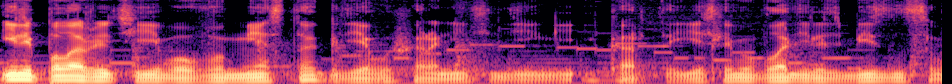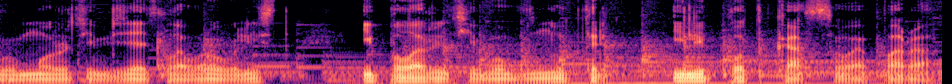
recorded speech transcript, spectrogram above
или положите его в место, где вы храните деньги и карты. Если вы владелец бизнеса, вы можете взять лавровый лист и положить его внутрь или под кассовый аппарат.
